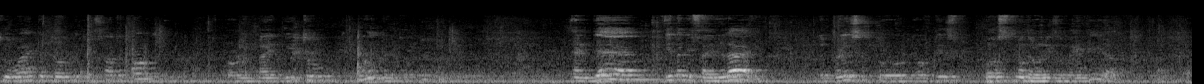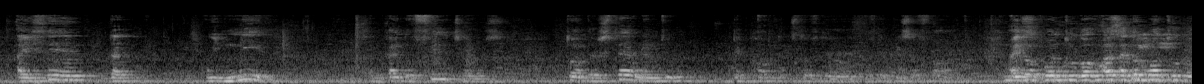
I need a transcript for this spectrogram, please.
to write the topic is not a problem, or it might be to read the topic. And then, even if I like the principle of this postmodernism idea, I think that we need some kind of filters to understand and to the context of the, of the piece of art. I don't want to go, I don't want to go,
